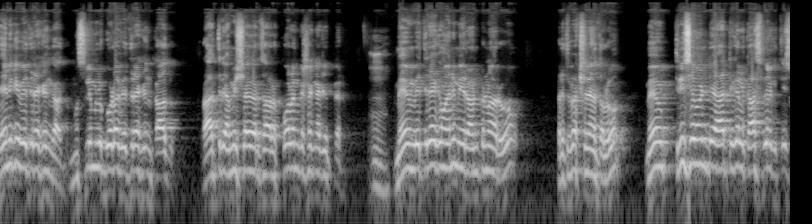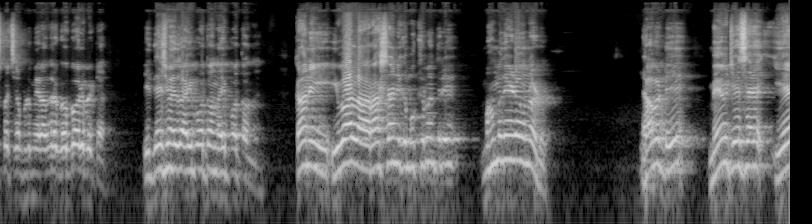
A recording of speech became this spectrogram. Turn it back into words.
దేనికి వ్యతిరేకం కాదు ముస్లింలకు కూడా వ్యతిరేకం కాదు రాత్రి అమిత్ షా గారు చాలా కూలంకషంగా చెప్పారు. మేము వ్యతిరేకమని మీరు అంటున్నారు ప్రతిపక్ష నేతలు. మేము త్రీ సెవెంటీ ఆర్టికల్ కాశ్మీర్కి తీసుకొచ్చినప్పుడు మీరు అందరూ గొగ్గోలు పెట్టారు. ఈ దేశం ఏదో అయిపోతుంది అయిపోతుంది. కానీ ఇవాళ రాష్ట్రానికి ముఖ్యమంత్రి మహమ్మదీయుడే ఉన్నాడు. కాబట్టి మేము చేసే ఏ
